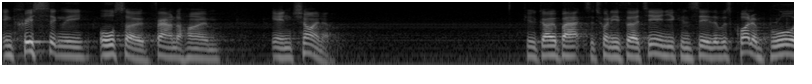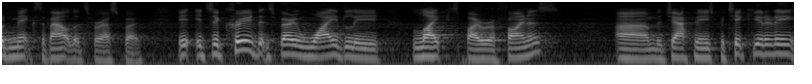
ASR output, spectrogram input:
increasingly also found a home in China. If you go back to 2013, you can see there was quite a broad mix of outlets for ESPO. It, it's a crude that's very widely liked by refiners um, the Japanese particularly.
